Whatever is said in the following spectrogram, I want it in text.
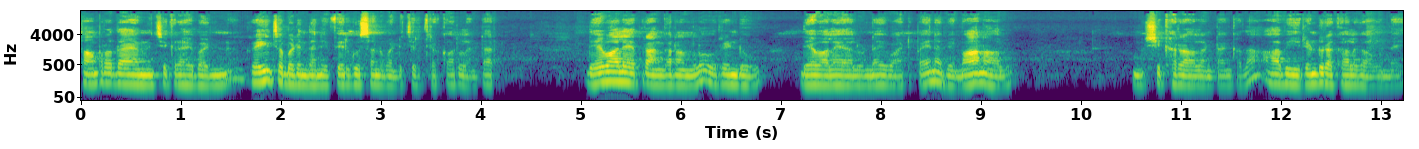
సాంప్రదాయం నుంచి గ్రహిబడి గ్రహించబడిందని ఫెర్గుసన్ వంటి చరిత్రకారులు అంటారు. దేవాలయ ప్రాంగణంలో రెండు దేవాలయాలు ఉన్నాయి వాటిపైన విమానాలు శిఖరాలు అంటాం కదా అవి రెండు రకాలుగా ఉన్నాయి.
